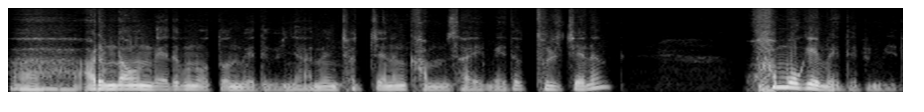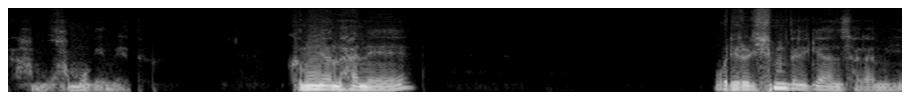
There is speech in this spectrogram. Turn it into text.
아, 아름다운 매듭은 어떤 매듭이냐 하면 첫째는 감사의 매듭, 둘째는 화목의 매듭입니다. 화목의 매듭. 금년 한 해에 우리를 힘들게 한 사람이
